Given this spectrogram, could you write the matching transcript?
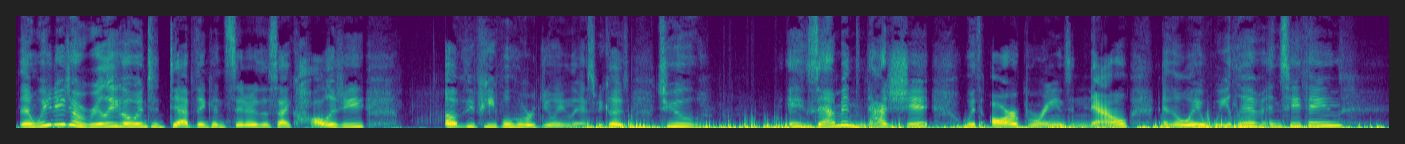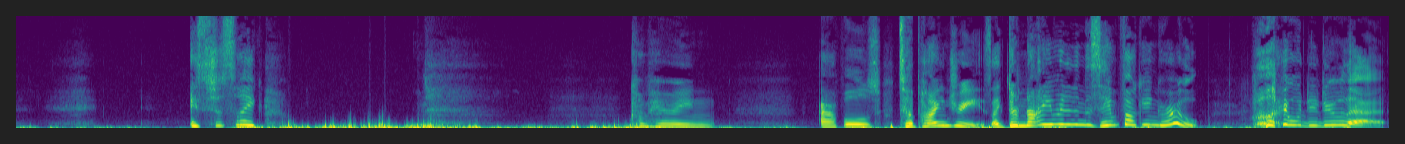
then we need to really go into depth and consider the psychology of the people who are doing this. Because to examine that shit with our brains now and the way we live and see things it's just like comparing apples to pine trees. Like they're not even in the same fucking group. Why would you do that?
